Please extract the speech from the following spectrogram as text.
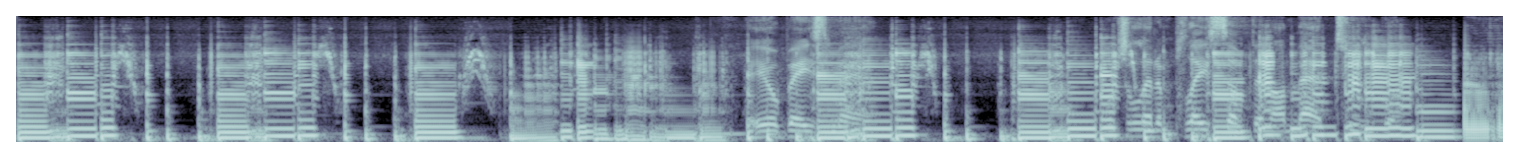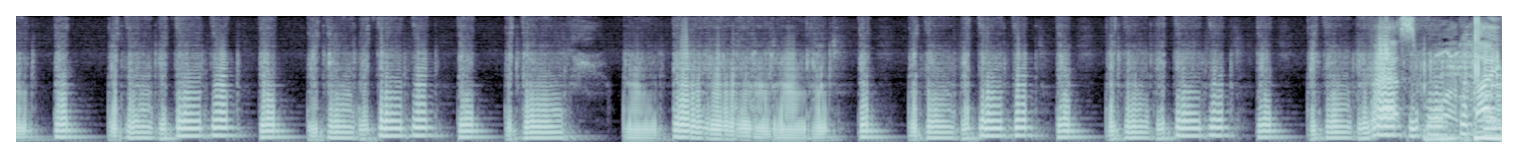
Hey, yo, bass man. Why don't you let him play something on that tuba? That's more like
